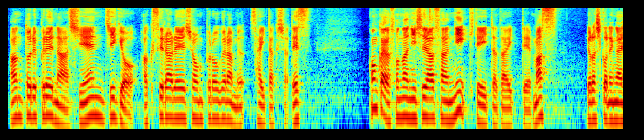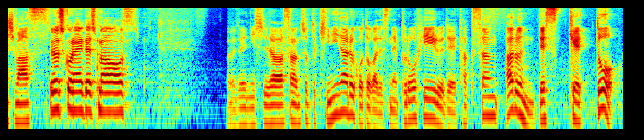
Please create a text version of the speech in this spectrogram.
アントレプレナー支援事業アクセラレーションプログラム採択者です。今回はそんな西田さんに来ていただいてます。よろしくお願いします。よろしくお願いいたします。で西田さんちょっと気になることがですねプロフィールでたくさんあるんですけど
